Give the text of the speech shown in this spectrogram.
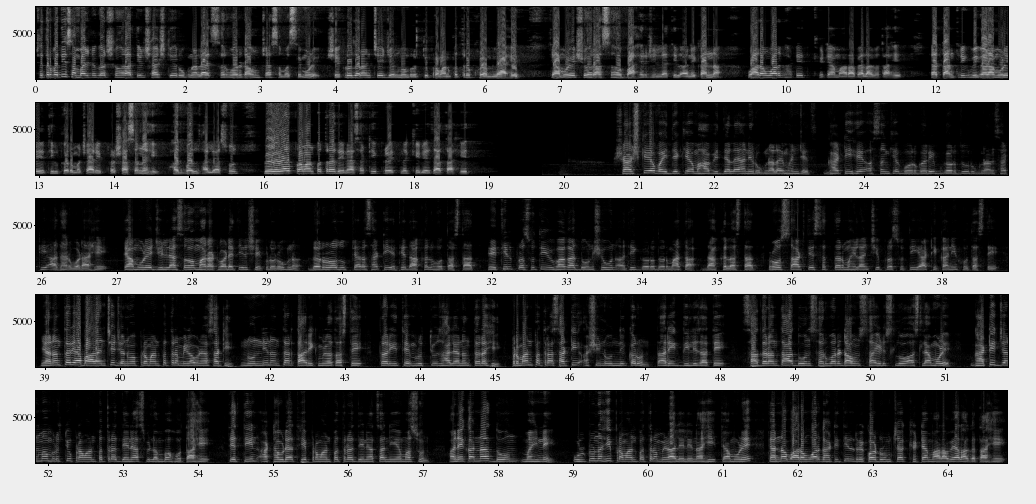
छत्रपती संभाजीनगर शहरातील शासकीय रुग्णालयात सर्व्हर डाऊनच्या समस्येमुळे शेकडो जणांचे जन्ममृत्यू प्रमाणपत्र खोळंबले आहेत. त्यामुळे शहरासह बाहेर जिल्ह्यातील अनेकांना वारंवार घाटीत खेट्या माराव्या लागत आहेत. या तांत्रिक बिघाडामुळे येथील कर्मचारी प्रशासनही हतबल झाले असून वेळेवर प्रमाणपत्र देण्यासाठी प्रयत्न केले जात आहेत. शासकीय वैद्यकीय महाविद्यालय आणि रुग्णालय म्हणजेच घाटी हे असंख्य गोरगरीब गरजू रुग्णांसाठी आधारवड आहे. त्यामुळे जिल्ह्यासह मराठवाड्यातील शेकडो रुग्ण दररोज उपचारासाठी येथे दाखल होत असतात. येथील प्रसूती विभागात दोनशेहून अधिक गरोदर माता दाखल असतात. रोज साठ ते सत्तर महिलांची प्रसूती या ठिकाणी होत असते. यानंतर या बाळांचे जन्म प्रमाणपत्र मिळवण्यासाठी नोंदणीनंतर तारीख मिळत असते. तर इथे मृत्यू झाल्यानंतरही प्रमाणपत्रासाठी अशी नोंदणी करून तारीख दिली जाते. साधारणतः दोन सर्व्हर डाऊन साईड स्लो असल्यामुळे घाटीत जन्म मृत्यू प्रमाणपत्र देण्यास विलंब होत आहे. ते तीन आठवड्यात हे प्रमाणपत्र देण्याचा नियम असून अनेकांना दोन महिने उलटूनही प्रमाणपत्र मिळालेले नाही. त्यामुळे त्यांना वारंवार घाटीतील रेकॉर्ड रूमच्या खेट्या माराव्या लागत आहे.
